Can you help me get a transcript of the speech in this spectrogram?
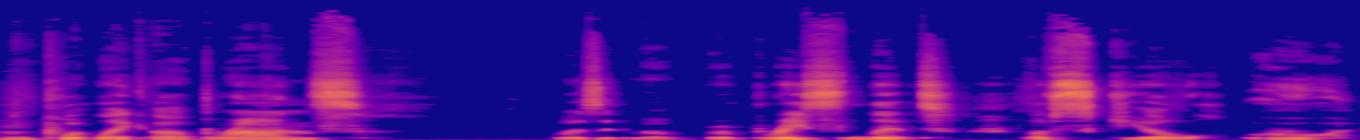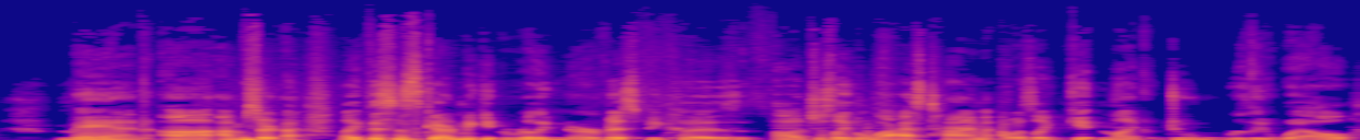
I'm gonna put like a bronze. What is it? A, a bracelet of skill. Ooh, man, uh, I'm starting like this is scared me getting really nervous because uh, just like the last time, I was like getting like doing really well,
